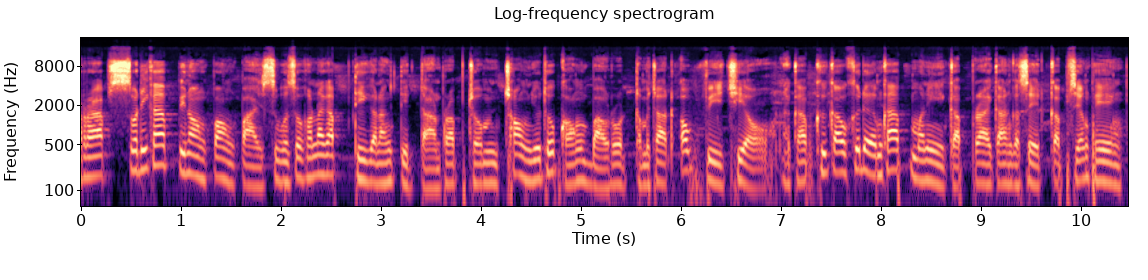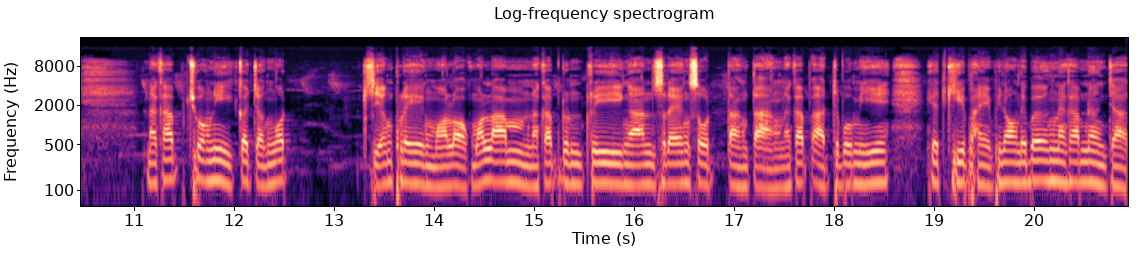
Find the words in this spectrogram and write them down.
ครับ สวัสดีครับ พี่น้องป้องป่ายสุภสุขนะครับ ที่กำลังติดตามรับชมช่อง YouTube ของบ่าวรถธรรมชาติออฟฟิเชียลนะครับ คือเก่าคือเดิมครับมานี่กับรายการเกษตรกับเสียงเพลงนะครับ ช่วงนี้ก็จะงดเสียงเพลงหมอหลอกหมอลำนะครับดนตรีงานแสดงสดต่างๆนะครับ อาจจะบ่มีเฮ็ดคลิปให้พี่น้องได้เบิ่งนะครับ เนื่องจาก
